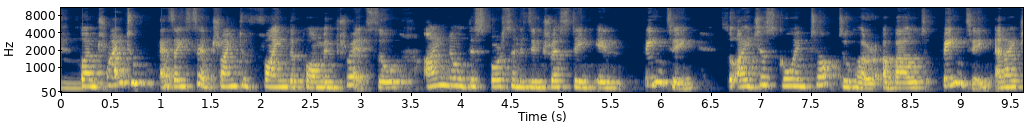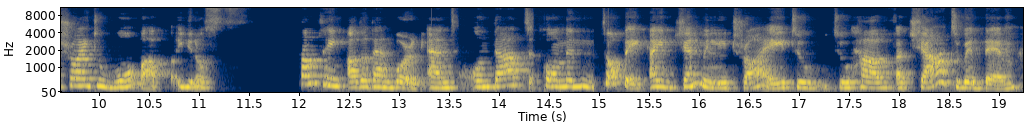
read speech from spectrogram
Mm. So I'm trying to, as I said, trying to find the common thread. So I know this person is interested in painting. So I just go and talk to her about painting and I try to warm up, you know, something other than work. And on that common topic, I genuinely try to, to have a chat with them.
